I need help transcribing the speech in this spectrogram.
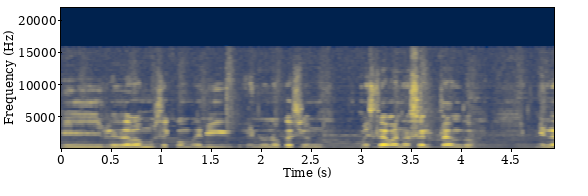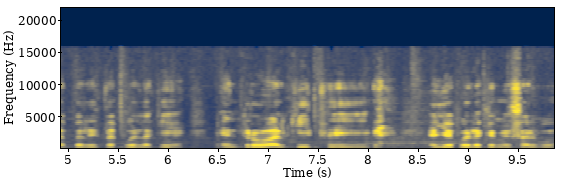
y le dábamos de comer y en una ocasión me estaban asaltando. Y la perrita fue la que entró al kit y ella fue la que me salvó.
